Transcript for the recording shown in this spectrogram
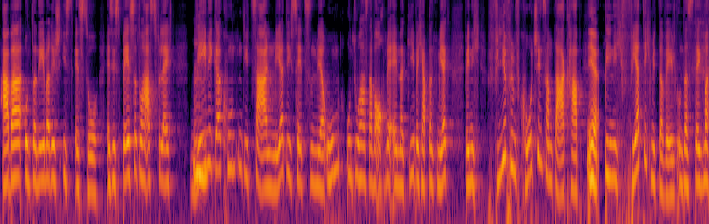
Aber unternehmerisch ist es so. Es ist besser, du hast vielleicht weniger Kunden, die zahlen mehr, die setzen mehr um und du hast aber auch mehr Energie, weil ich habe dann gemerkt, wenn ich vier, fünf Coachings am Tag habe, bin ich fertig mit der Welt und das denke mal,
